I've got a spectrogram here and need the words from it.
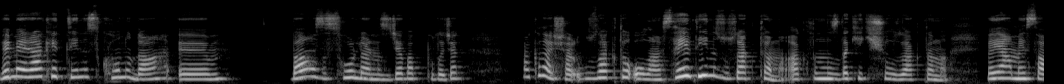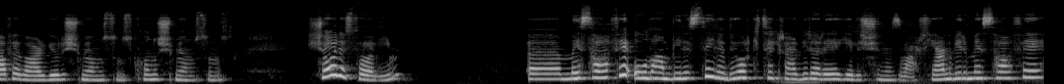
Ve merak ettiğiniz konuda e, bazı sorularınız cevap bulacak. Arkadaşlar uzakta olan, sevdiğiniz uzakta mı? Aklınızdaki kişi uzakta mı? Veya mesafe var, görüşmüyor musunuz, konuşmuyor musunuz? Şöyle söyleyeyim. E, mesafe olan birisiyle diyor ki tekrar bir araya gelişiniz var. Yani bir mesafe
